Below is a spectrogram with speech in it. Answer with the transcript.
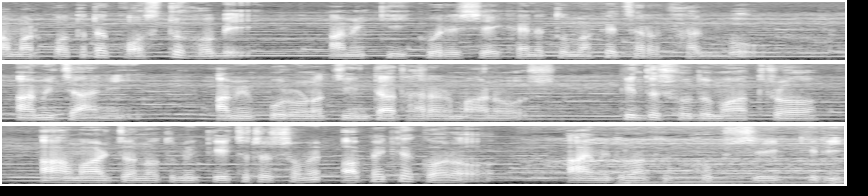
আমার কতটা কষ্ট হবে। আমি কি করে সেখানে তোমাকে ছাড়া থাকব? আমি জানি আমি পুরনো চিন্তাধারার মানুষ, কিন্তু শুধুমাত্র আমার জন্য তুমি কিছুটা সময় অপেক্ষা করো। আমি তোমাকে খুব শিগগিরই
